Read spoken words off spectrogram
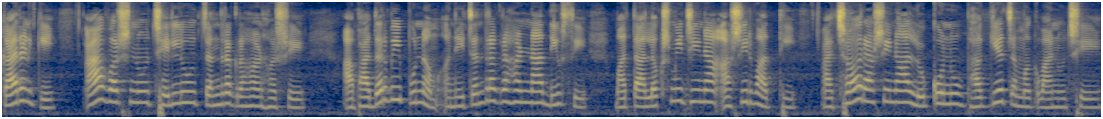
કારણ કે આ વર્ષનું છેલ્લું ચંદ્રગ્રહણ હશે. આ ભાદરવી પૂનમ અને ચંદ્રગ્રહણના દિવસે માતા લક્ષ્મીજીના આશીર્વાદથી આ છ રાશિના લોકોનું ભાગ્ય ચમકવાનું છે.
